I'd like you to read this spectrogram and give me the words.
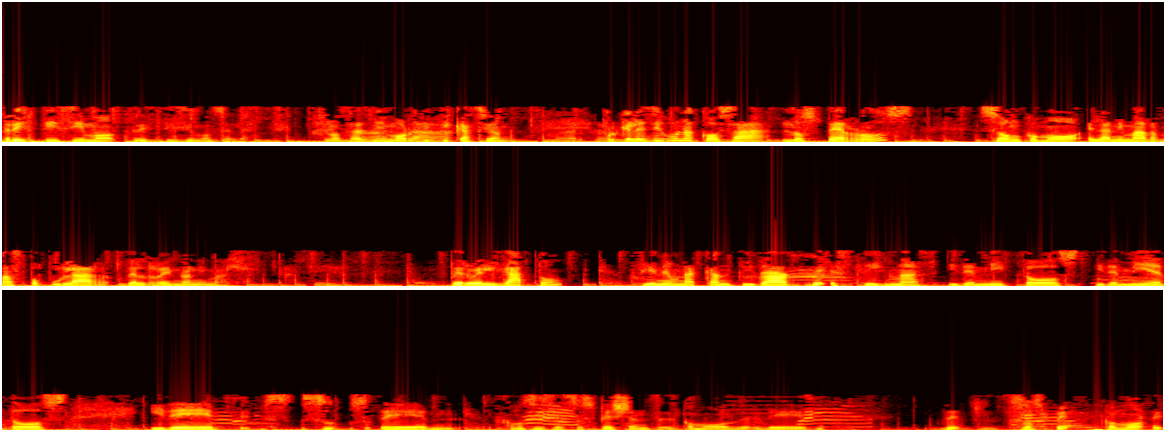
tristísimo, tristísimo, Celeste. No sabes mi mortificación. Porque les digo una cosa, los perros son como el animal más popular del reino animal. Así es. Pero el gato tiene una cantidad de estigmas y de mitos y de miedos y de, su, su- eh, ¿cómo se dice? Suspicions, como de, de, de sospe, ¿cómo? Eh,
